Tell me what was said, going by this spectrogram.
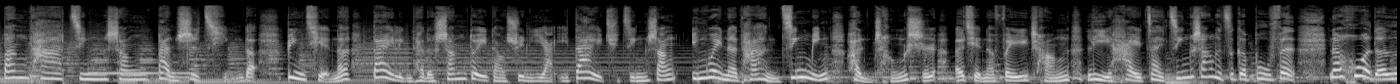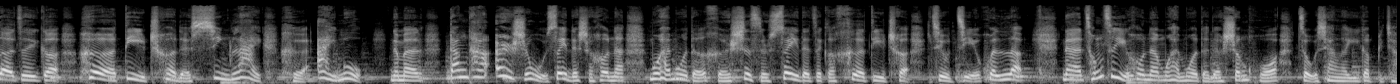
帮他经商办事情的，并且呢带领他的商队到叙利亚一带去经商。因为呢他很精明、很诚实，而且呢非常厉害在经商的这个部分，那获得了这个。赫蒂彻的信赖和爱慕。那么，当他二十五岁的时候呢，穆罕默德和四十岁的这个赫蒂彻就结婚了。那从此以后呢，穆罕默德的生活走向了一个比较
